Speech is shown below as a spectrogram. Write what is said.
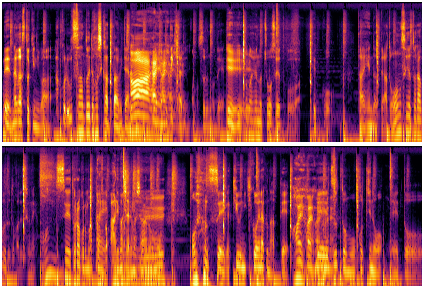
ね、流す時には、あ、これ映さんといてほしかったみたいなのが出てきたりとかもするので、ええその辺の調整とかが結構大変だったり、あと音声トラブルとかですよね。音声トラブルもあったんですか？はい、ありました、ありました。あのへ音声が急に聞こえなくなって、えはいはいはいはずっともうこっちの、えー、と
